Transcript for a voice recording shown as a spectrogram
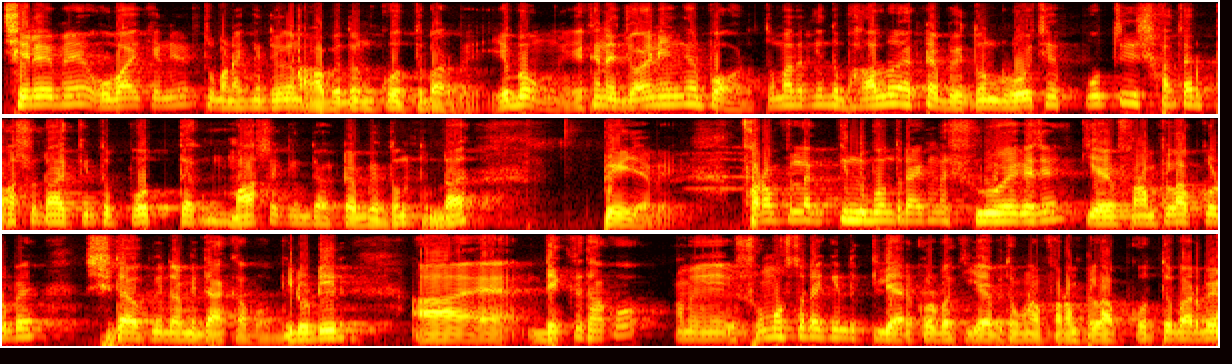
ছেলে মেয়ে উভয়কে নিয়ে তোমরা কিন্তু এখানে আবেদন করতে পারবে। এবং এখানে জয়নিং এর পর তোমাদের কিন্তু ভালো একটা বেতন রয়েছে। পঁচিশ হাজার পাঁচশো টাকা কিন্তু প্রত্যেক মাসে কিন্তু একটা বেতন তোমরা পেয়ে যাবে। ফর্ম ফিল আপ কিন্তু বন্ধুরা এখানে শুরু হয়ে গেছে, কীভাবে ফর্ম ফিল আপ করবে সেটাও কিন্তু আমি দেখাবো ভিডিওটির। দেখতে থাকো, আমি সমস্তটা কিন্তু ক্লিয়ার করব কীভাবে তোমরা ফর্ম ফিল আপ করতে পারবে,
